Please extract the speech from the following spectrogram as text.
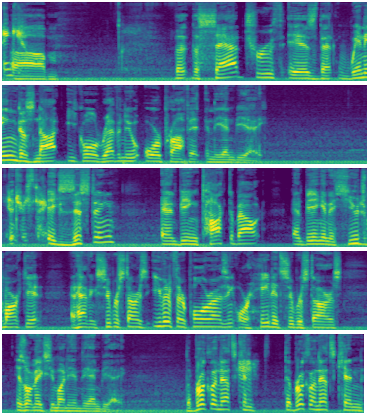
Thank you. Um, the the sad truth is that winning does not equal revenue or profit in the NBA. Interesting. Existing and being talked about and being in a huge market and having superstars, even if they're polarizing or hated superstars, is what makes you money in the NBA. The Brooklyn Nets can. The Brooklyn Nets can.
